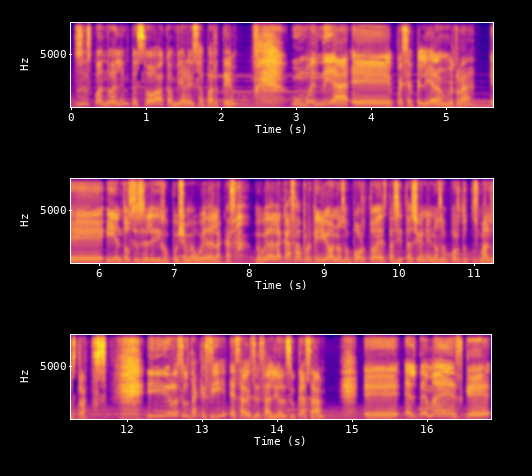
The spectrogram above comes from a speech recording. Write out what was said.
Entonces, cuando él empezó a cambiar esa parte, un buen día, eh, pues se pelearon, ¿verdad? Eh, y entonces él le dijo, pues yo me voy de la casa. Me voy de la casa porque yo no soporto esta situación y no soporto tus malos tratos. Y resulta que sí, esa vez se salió de su casa. Eh, el tema es que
